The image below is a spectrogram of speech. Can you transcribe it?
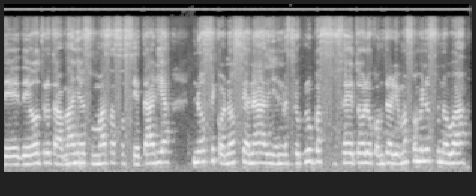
de, otro tamaño en su masa societaria, no se conoce a nadie. En nuestro club sucede todo lo contrario. Más o menos uno va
